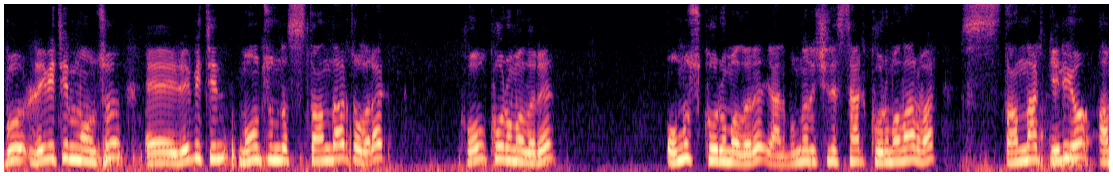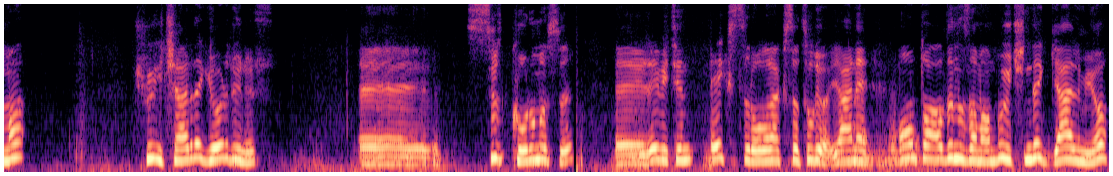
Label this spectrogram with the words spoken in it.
Bu Revit'in montu, e, Revit'in montunda standart olarak kol korumaları, omuz korumaları yani bunların içinde sert korumalar var. Standart geliyor ama şu içeride gördüğünüz eee, sırt koruması eee Revit'in ekstra olarak satılıyor. Yani montu aldığınız zaman bu içinde gelmiyor.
